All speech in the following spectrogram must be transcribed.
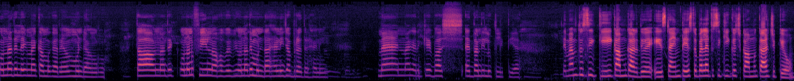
ਉਹਨਾਂ ਦੇ ਲਈ ਮੈਂ ਕੰਮ ਕਰ ਰਿਹਾ ਮੁੰਡਿਆਂ ਵਾਂਗੂ। ਤਾਂ ਉਹਨਾਂ ਦੇ ਉਹਨਾਂ ਨੂੰ ਫੀਲ ਨਾ ਹੋਵੇ ਵੀ ਉਹਨਾਂ ਦੇ ਮੁੰਡਾ ਹੈ ਨਹੀਂ ਜਾਂ ਬ੍ਰਦਰ ਹੈ ਨਹੀਂ। ਮੈਂ ਇਹਨਾਂ ਕਰਕੇ ਬਸ ਇਦਾਂ ਦੀ ਲੁੱਕ ਲਿੱਤੀ ਹੈ। ਤੇ ਮੈਮ ਤੁਸੀਂ ਕੀ ਕੰਮ ਕਰਦੇ ਹੋ ਇਸ ਟਾਈਮ ਤੇ? ਇਸ ਤੋਂ ਪਹਿਲਾਂ ਤੁਸੀਂ ਕੀ ਕੁਝ ਕੰਮ ਕਰ ਚੁੱਕੇ ਹੋ?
